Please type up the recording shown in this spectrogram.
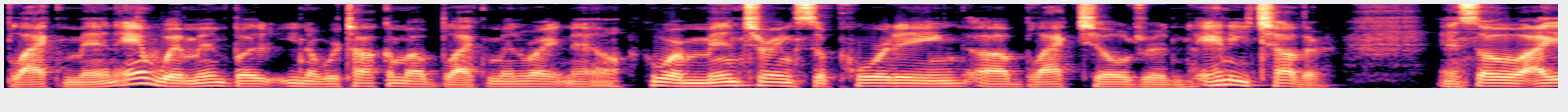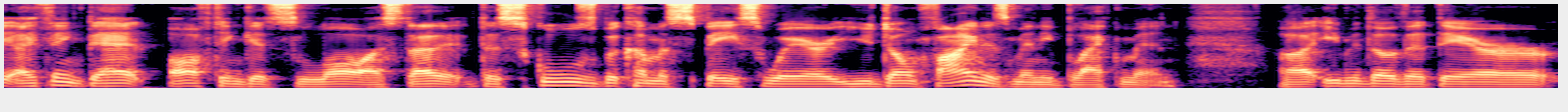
black men and women, but you know, we're talking about black men right now who are mentoring, supporting uh, black children and each other. And so I, I, think that often gets lost. That the schools become a space where you don't find as many black men, uh, even though that their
